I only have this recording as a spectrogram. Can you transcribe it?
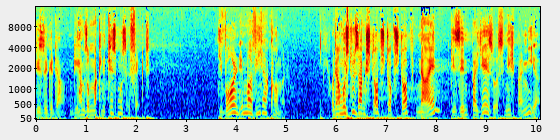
diese Gedanken. Die haben so einen Magnetismuseffekt. Die wollen immer wieder kommen. Und da musst du sagen, stopp, stopp, stopp. Nein, die sind bei Jesus, nicht bei mir.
